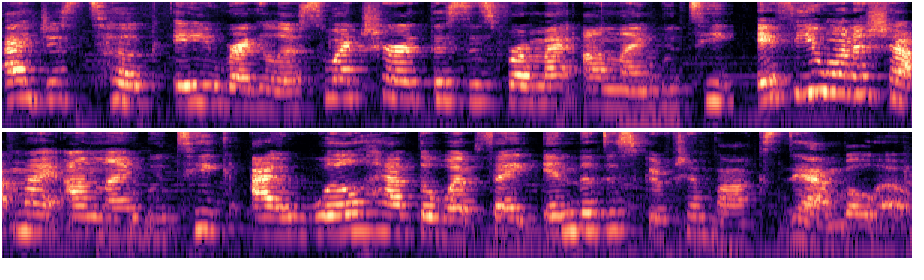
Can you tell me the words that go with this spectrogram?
I just took a regular sweatshirt. This is from my online boutique. If you want to shop my online boutique, I will have the website in the description box down below.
